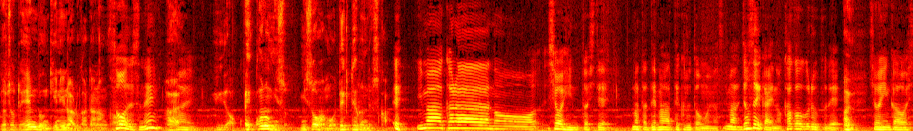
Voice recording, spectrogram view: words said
いやちょっと塩分気になる方なんかは。そうですね。はい、はい。い、やえこの味噌味噌はもうできてるんですか？え今からあの商品としてまた出回ってくると思います。今女性会の加工グループではい。商品化をし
